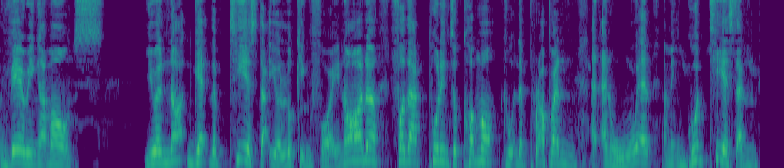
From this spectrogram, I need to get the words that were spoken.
varying amounts. You will not get the taste that you're looking for. In order for that pudding to come out with the proper and, and, and well, I mean, good taste and,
